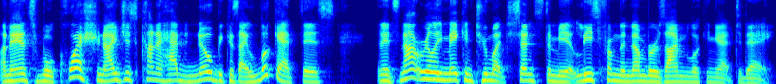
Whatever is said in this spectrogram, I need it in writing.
unanswerable question. I just kind of had to know because I look at this and it's not really making too much sense to me, at least from the numbers I'm looking at today.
